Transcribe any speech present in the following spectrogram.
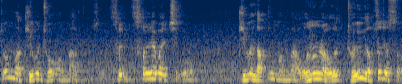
좀 막 기분 좋으면 막 설, 설레발 치고 기분 나쁘면 막 어느 날 어- 조용히 없어졌어.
